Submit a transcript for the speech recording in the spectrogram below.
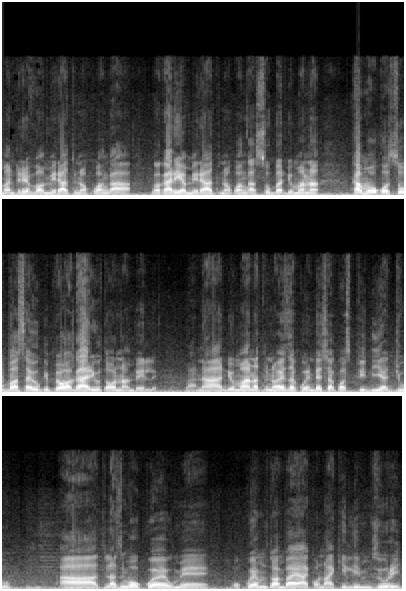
madereva wa miraa tunakuanga kwa gari ya miraa tunakuanga suba ndio maana kama huko suba sasa ukipewa gari utaona mbele Bana. na ndio maana tunaweza kuendesha kwa spidi ya juu. Uh, lazima ukuwe ume ukuwe mtu ambaye ako na akili mzuri.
